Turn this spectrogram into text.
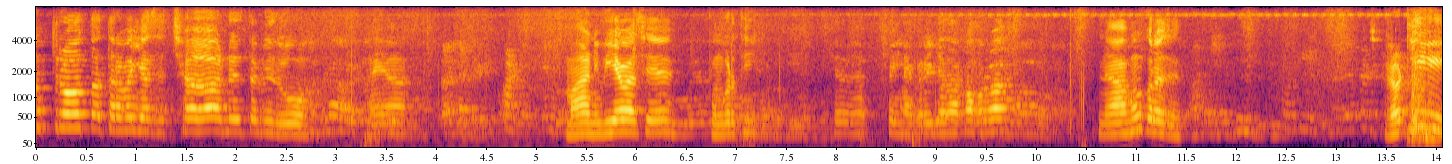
મિત્રો તો વાગ્યા છે, છ ને તમે જુઓ. અહીંયા મહાન એવી આવ્યા છે, ભૂંગળથી. ફઈના ઘરે ગયા હતા કરવા ને આ શું કરે છે? રોટલી.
